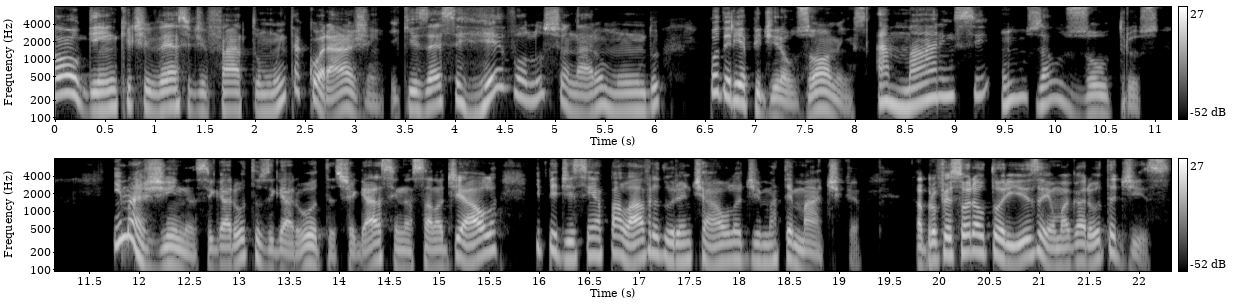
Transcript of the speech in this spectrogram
Só alguém que tivesse de fato muita coragem e quisesse revolucionar o mundo poderia pedir aos homens amarem-se uns aos outros. Imagina se garotos e garotas chegassem na sala de aula e pedissem a palavra durante a aula de matemática. A professora autoriza e uma garota diz:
